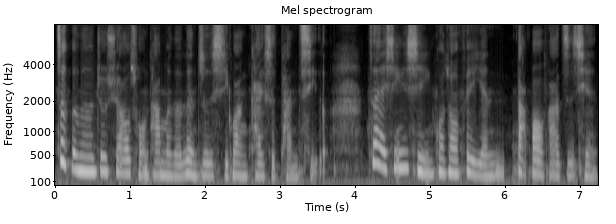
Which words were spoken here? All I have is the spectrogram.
这个呢，就需要从他们的认知习惯开始谈起了。在新型冠状肺炎大爆发之前。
